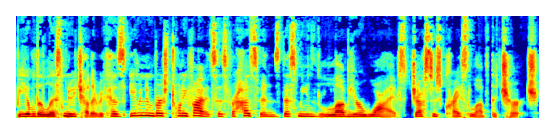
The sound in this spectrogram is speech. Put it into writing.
be able to listen to each other. Because even in verse 25, it says, For husbands, this means love your wives just as Christ loved the church.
